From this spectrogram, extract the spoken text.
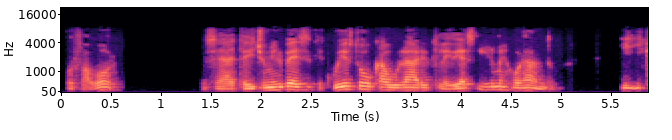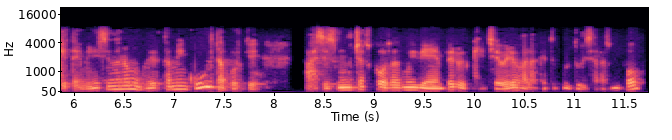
por favor. O sea, te he dicho mil veces que cuides tu vocabulario, que la idea es ir mejorando y, y que termines siendo una mujer también culta, porque haces muchas cosas muy bien, pero qué chévere, ojalá que te culturizaras un poco.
